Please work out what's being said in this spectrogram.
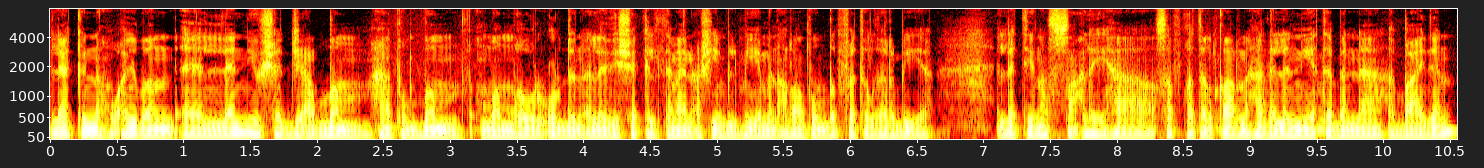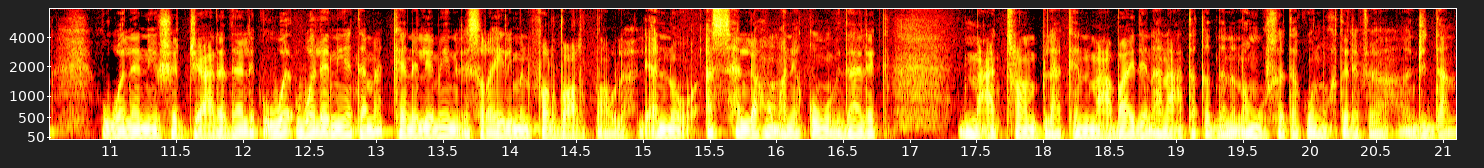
لكنه أيضا آه، لن يشجع الضم هذا الضم ضم غور الأردن الذي شكل 28% من أراضي الضفة الغربية التي نص عليها صفقة القرن. هذا لن يتبناه بايدن. ولن يشجع على ذلك ولن يتمكن اليمين الإسرائيلي من فرضه على الطاولة لأنه أسهل لهم أن يقوموا بذلك مع ترامب لكن مع بايدن أنا أعتقد أن الأمور ستكون مختلفة جدا.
